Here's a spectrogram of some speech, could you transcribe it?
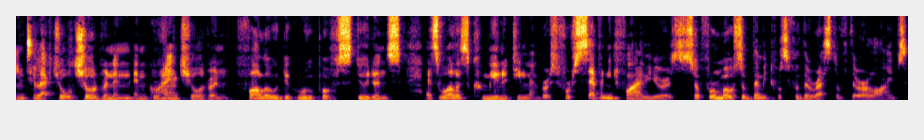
intellectual children and, and, grandchildren followed a group of students as well as community members for 75 years. So, for most of them, it was for the rest of their lives.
